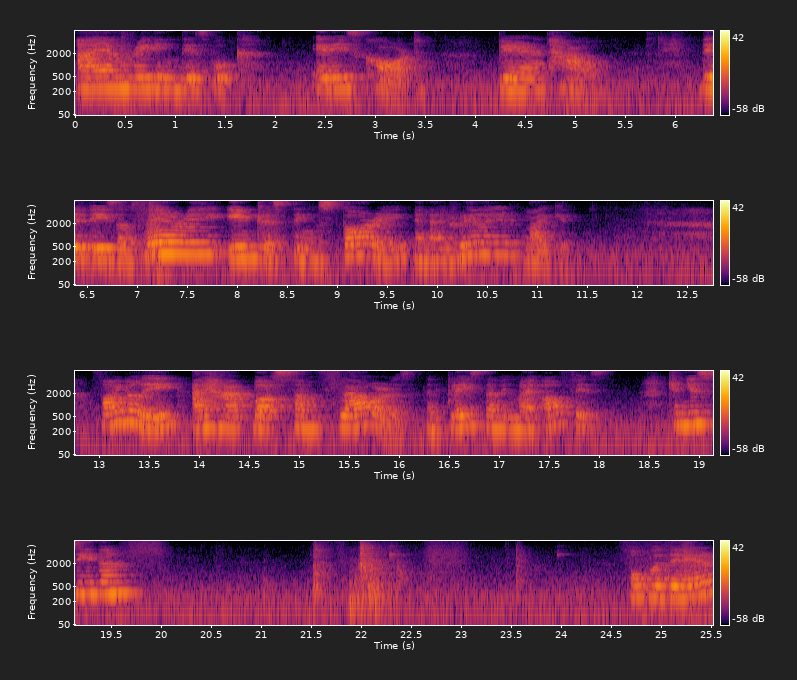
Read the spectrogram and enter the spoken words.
I am reading this book. It is called Beartown. This is a very interesting story and I really like it. Finally, I have bought some flowers and placed them in my office. Can you see them? Over there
